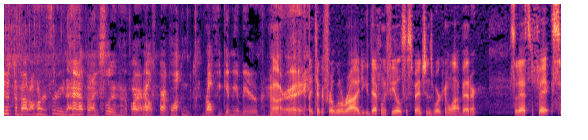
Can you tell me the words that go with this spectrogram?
Just about 103 and a half, and I slid into the firehouse parking lot, and Ralphie give me a beer. all right. I took it for a little ride. You could definitely feel the suspension's working a lot better. So that's the fix.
